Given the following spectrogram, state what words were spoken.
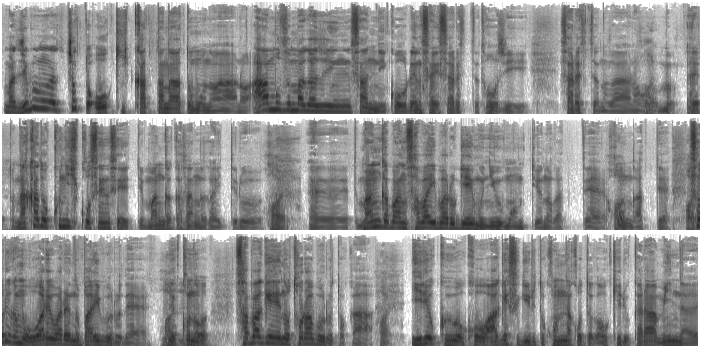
まあ、自分がちょっと大きかったなと思うのはあのアームズマガジンさんにこう連載されてた当時されてたのがあの、はい。むえっと、中戸邦彦先生っていう漫画家さんが書いてる、はい。えーと漫画版サバイバルゲーム入門っていうのがあって、本があって、はい。それがもう我々のバイブルで,、はい。でこのサバゲーのトラブルとか、はい。威力をこう上げすぎるとこんなことが起きるからみんな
